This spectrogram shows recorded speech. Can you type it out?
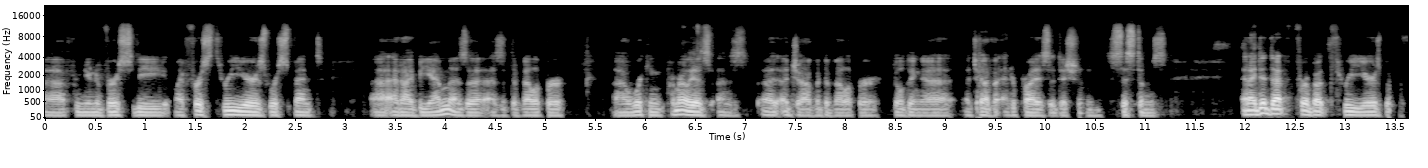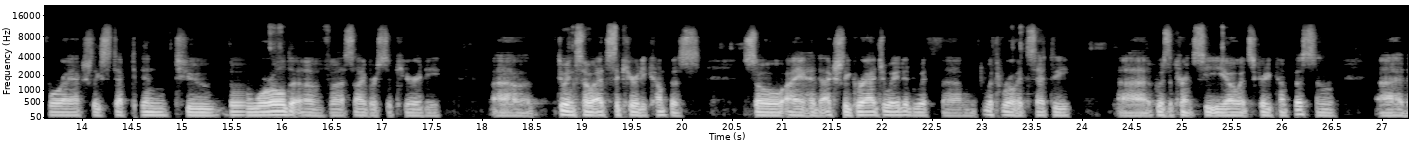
uh, from university. My first three years were spent uh, at IBM as a, as a developer uh, working primarily as, as a, Java developer, building a, a, Java Enterprise Edition systems. And I did that for about three years before I actually stepped into the world of uh, cybersecurity, uh, doing so at Security Compass. So I had actually graduated with um, with Rohit Sethi, uh, who is the current CEO at Security Compass, and uh,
